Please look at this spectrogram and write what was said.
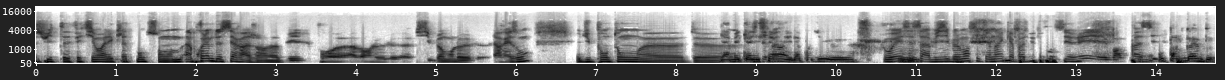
suite effectivement à l'éclatement de son un problème de serrage hein, pour euh, avoir le, le- visiblement le, le- la raison du ponton euh, de Il y a un mécanicien, il a pas dû. euh, oui c'est ça visiblement c'est qu'il y en a un qui a pas dû trop serrer et passer On parle quand même de,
